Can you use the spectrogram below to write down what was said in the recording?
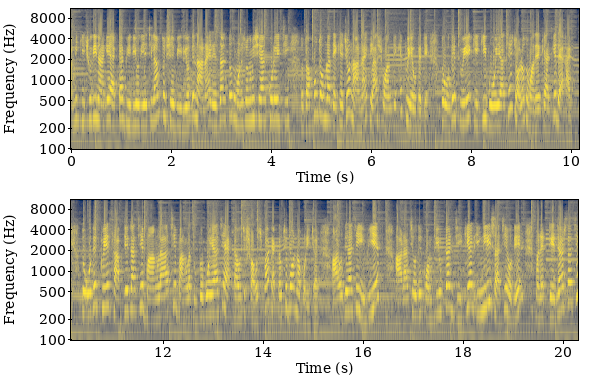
আমি কিছুদিন আগে একটা ভিডিও দিয়েছিলাম, তো সেই ভিডিওতে নানায় রেজাল্ট তো তোমাদের সঙ্গে আমি শেয়ার করেইছি। তো তখন তোমরা দেখেছ নানায় ক্লাস ওয়ান থেকে টুয়ে উঠেছে। তো ওদের টুয়ে কি কি বই আছে, চলো তোমাদেরকে আজকে দেখায় তো ওদের টুয়ে সাবজেক্ট আছে, বাংলা আছে, বাংলা দুটো বই আছে, একটা হচ্ছে সহজ পাঠ, একটা হচ্ছে বর্ণ পরিচয়। আর ওদের আছে ইভিএস আর আছে ওদের কম্পিউটার জিকে আর ইংলিশ আছে ওদের মানে ট্রেজার্স আছে,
